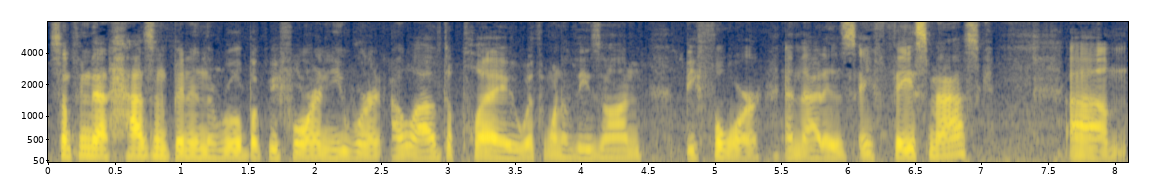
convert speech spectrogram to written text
something that hasn't been in the rule book before, and you weren't allowed to play with one of these on before, and that is a face mask. Um,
